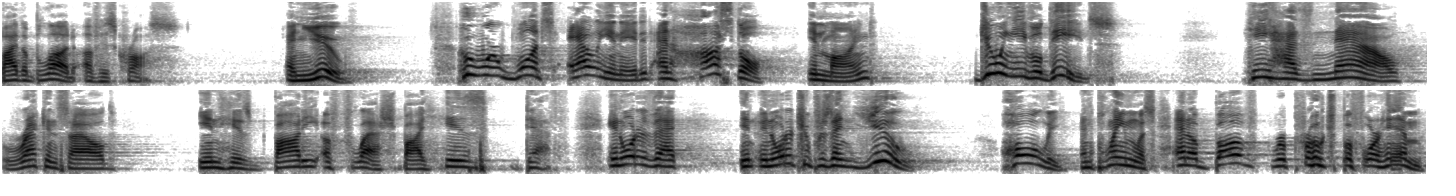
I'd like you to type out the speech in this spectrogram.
by the blood of his cross. And you, who were once alienated and hostile in mind, doing evil deeds, he has now reconciled in his body of flesh by his death, in order that, in, in order to present you holy and blameless and above reproach before him.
